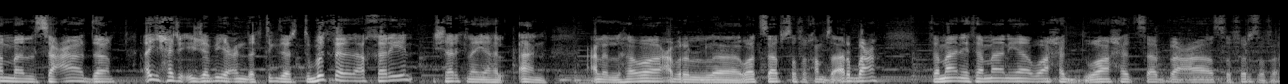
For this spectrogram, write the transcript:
أمل سعادة أي حاجة إيجابية عندك تقدر تبثها للآخرين شاركنا إياها الآن على الهواء عبر الواتساب صفر خمسة أربعة ثمانية ثمانية واحد واحد سبعة صفر صفر.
